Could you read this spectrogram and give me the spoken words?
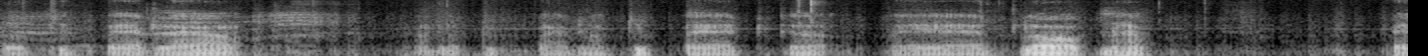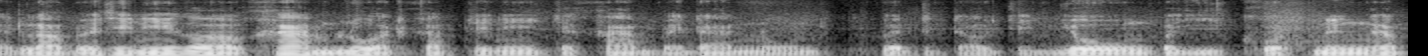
รอบที่แปดแล้วรอบที่แปดรอบที่แปดก็แปดรอบนะครับแปดรอบแล้วทีนี้ก็ข้ามลวดครับทีนี้จะข้ามไปด้านนู้นเพื่อเราจะโยงไปอีกขดหนึ่งครับ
